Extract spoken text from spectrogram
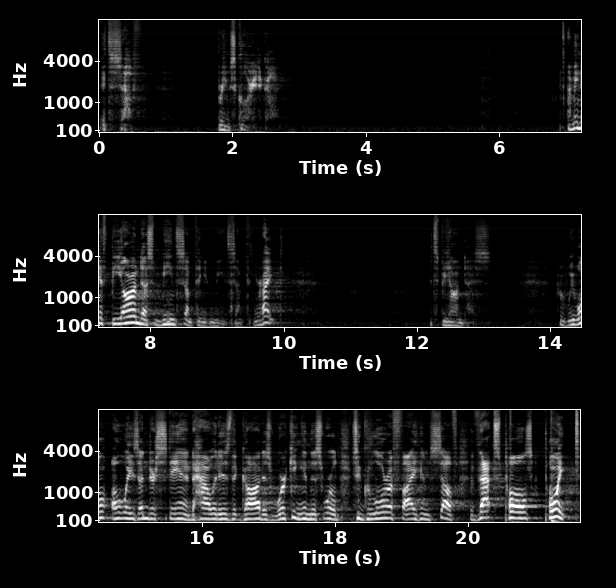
itself brings glory to God. I mean, if beyond us means something, it means something, right? It's beyond us. We won't always understand how it is that God is working in this world to glorify Himself. That's Paul's point.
